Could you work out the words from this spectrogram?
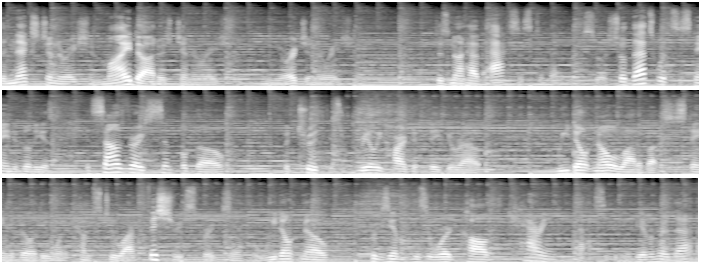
the next generation, my daughter's generation, and your generation, does not have access to that resource. So that's what sustainability is. It sounds very simple though, but truth is really hard to figure out we don't know a lot about sustainability when it comes to our fisheries, for example. We don't know, for example, there's a word called carrying capacity. Have you ever heard that?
